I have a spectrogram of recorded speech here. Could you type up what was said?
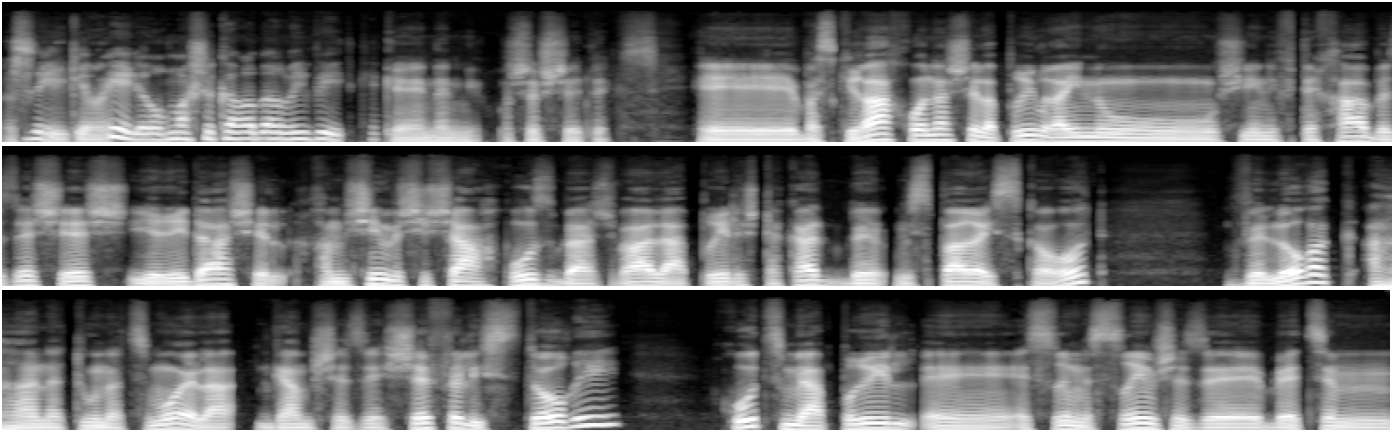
זה הגיוני, לאור מה שקרה בריבית. כן, כן אני חושב שזה. Uh, בסקירה האחרונה של אפריל ראינו שהיא נפתחה בזה שיש ירידה של 56% בהשוואה לאפריל אשתקד במספר העסקאות, ולא רק הנתון עצמו, אלא גם שזה שפל היסטורי חוץ מאפריל אה, 2020, שזה בעצם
